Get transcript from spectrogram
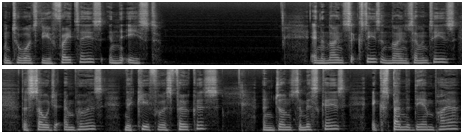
and towards the Euphrates in the east. In the 960s and 970s, the soldier emperors Nicephorus Phocas and John Tzimiskes expanded the empire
